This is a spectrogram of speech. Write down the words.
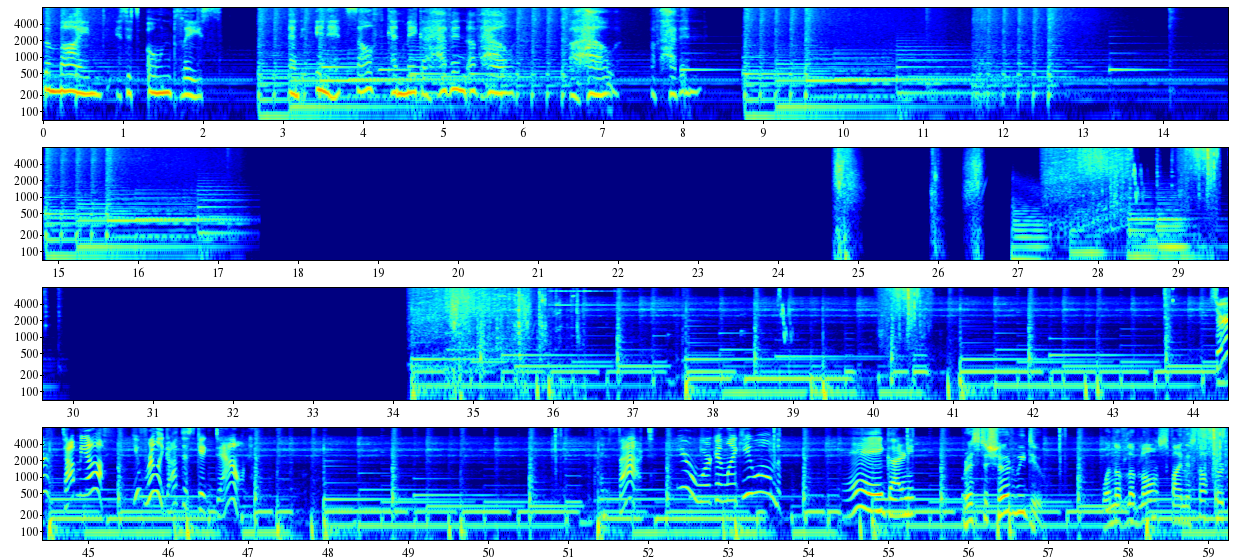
The mind is its own place, and in itself can make a heaven of hell, a hell of heaven. You've really got this gig down. In fact, you're working like you own the. Hey, got any? Rest assured we do. One of LeBlanc's finest offered.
